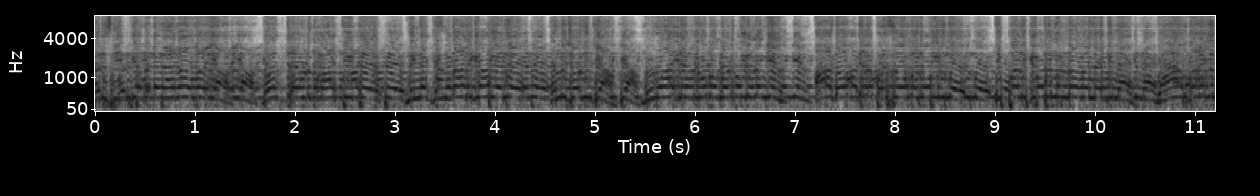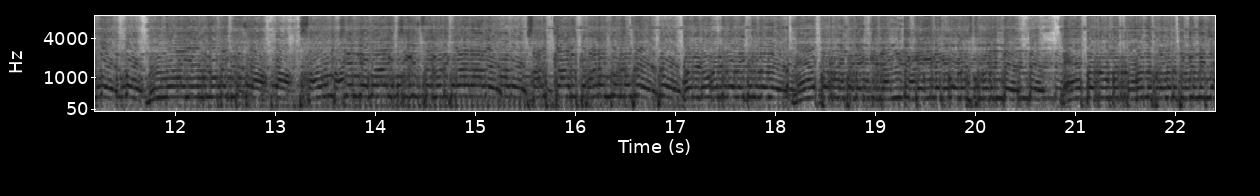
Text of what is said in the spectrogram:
ഒരു സി പി എമ്മിന്റെ നേതാവ് പറയാ ഡോക്ടറെ ഇവിടുന്ന് മാറ്റിയിട്ട് നിങ്ങൾക്ക് എന്താണ് കിട്ടിയത് എന്ന് ചോദിക്കാം മൂവായിരം രൂപ കൊടുത്തിരുന്നെങ്കിൽ ആ ഡോക്ടറെ പ്രസവം എടുത്തിരുന്നു ഇപ്പൊ അത് കിട്ടുന്നുണ്ടോ ഇങ്ങനെ ഞാൻ പറയുന്നു മൂവായിരം രൂപയ്ക്കല്ല സൗജന്യമായി ചികിത്സ കൊടുക്കാനാണ് സർക്കാർ പണം കൊടുത്ത് ഒരു ഡോക്ടറെ വെക്കുന്നത്. ലേബർ റൂമിലേക്ക് രണ്ട് ഗൈനക്കോളജിസ്റ്റ് വരുന്നുണ്ട് ലേബർ റൂം തുറന്ന് പ്രവർത്തിക്കുന്നില്ല.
